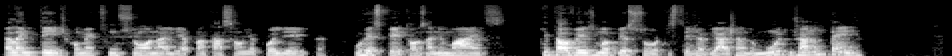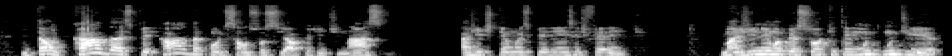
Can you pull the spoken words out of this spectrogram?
ela entende como é que funciona ali a plantação e a colheita, o respeito aos animais, que talvez uma pessoa que esteja viajando muito já não tenha. Então, cada, cada condição social que a gente nasce, a gente tem uma experiência diferente. Imaginem uma pessoa que tem muito, muito dinheiro.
